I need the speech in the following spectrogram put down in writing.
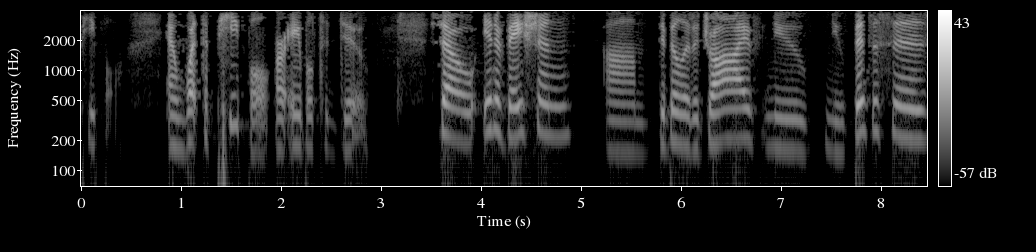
people and what the people are able to do. So innovation, um, the ability to drive new, new businesses,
